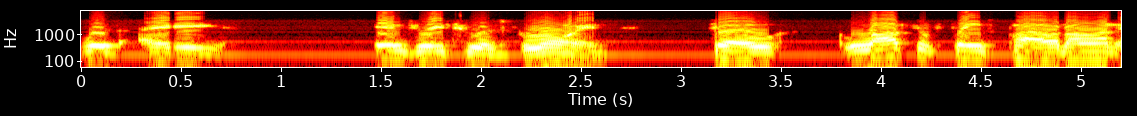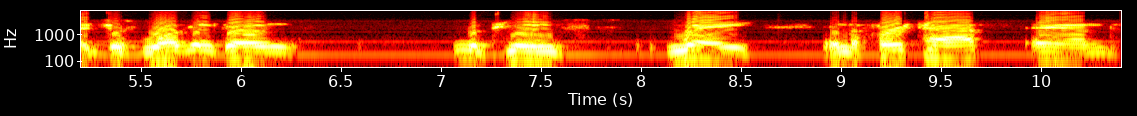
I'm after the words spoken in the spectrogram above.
with a injury to his groin. So lots of things piled on. It just wasn't going the team's way in the first half, and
